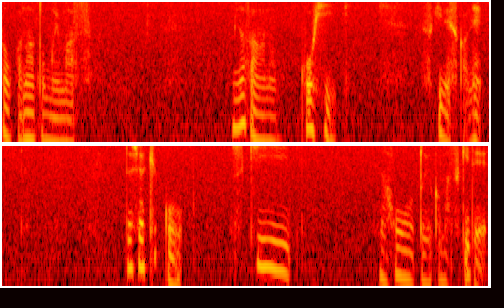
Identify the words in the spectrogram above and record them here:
そうかなと思います。皆さんあのコーヒー好きですかね？私は結構好きな方というか、まあ、好きで。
